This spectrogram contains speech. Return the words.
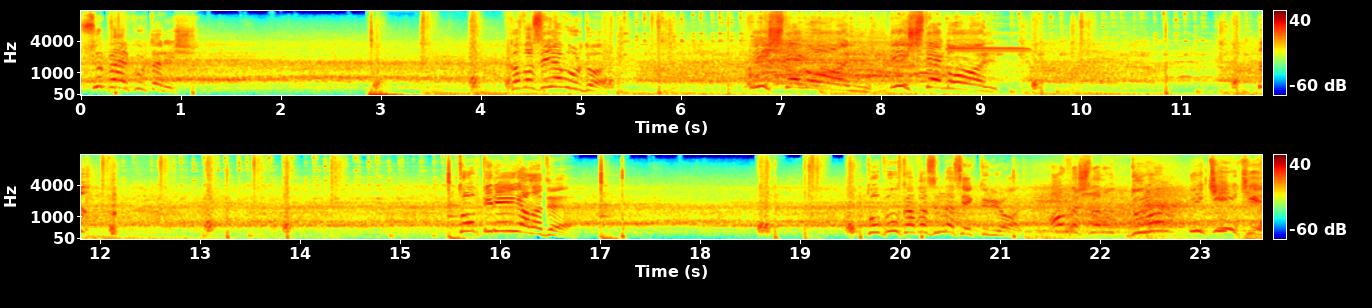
Süper kurtarış. Kafasıyla vurdu. İşte gol. İşte gol. Direği yaladı. Topu kafasında sektiriyor. Anlaşılan durum 2-2.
